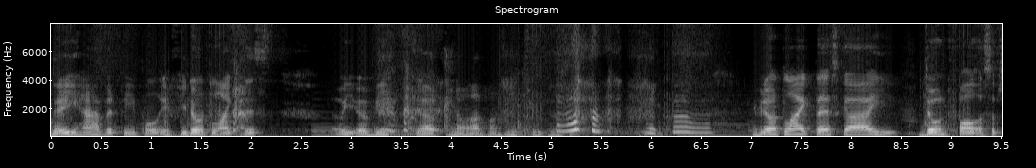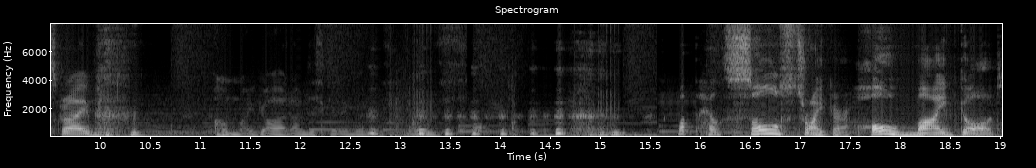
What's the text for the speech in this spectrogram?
there you have it, people. If you don't like this, uh, v, uh, uh, no, not on YouTube. if you don't like this guy, don't follow, a subscribe. Oh my god, I'm just kidding, guys. What the hell, Soul Striker? Oh my god!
